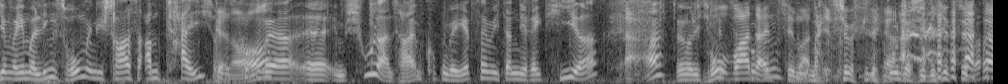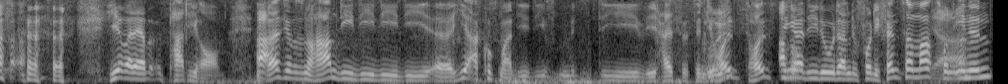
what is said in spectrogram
Gehen wir hier mal links rum in die Straße am Teich. Und das Genau. gucken wir äh, im Schullandheim. Gucken wir jetzt nämlich dann direkt hier. Ja. Wenn wir durch die Wo Fenster war gucken. dein Zimmer, Meinst du, unterschiedliche Zimmer. hier war der Partyraum. Ich Ah. weiß nicht, ob sie noch haben. Die, die, die, die, äh, hier, ach, guck mal, die, die, die, wie heißt es denn? Die? Holz, Holzdinger, so. die du dann vor die Fenster machst Ja. von innen.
